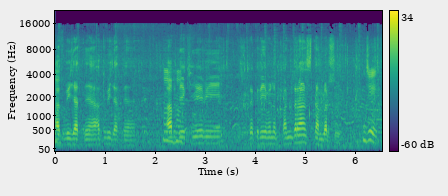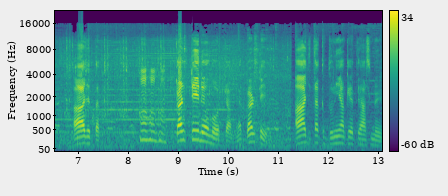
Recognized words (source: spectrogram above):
थक भी जाते हैं अक भी जाते हैं। अब देखिए भी तकरीबन पंद्रह सितंबर से जी। आज तक कंटिन्यू मोर्चा में कंटिन्यू। आज तक दुनिया के इतिहास में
